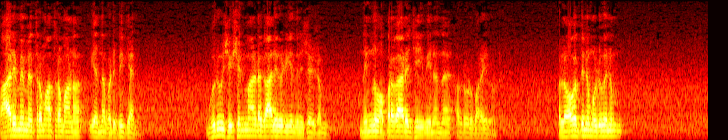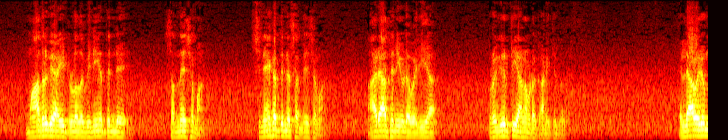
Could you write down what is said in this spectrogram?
പാരമ്യം എത്രമാത്രമാണ് എന്ന് പഠിപ്പിക്കാൻ ഗുരു ശിഷ്യന്മാരുടെ കാൽ കഴിയുന്നതിന് ശേഷം നിങ്ങളും അപ്രകാരം ചെയ്യുവീനെന്ന് അവരോട് പറയുന്നുണ്ട്. ഇപ്പൊ ലോകത്തിന് മുഴുവനും മാതൃകയായിട്ടുള്ളത് വിനയത്തിന്റെ സന്ദേശമാണ്. സ്നേഹത്തിന്റെ സന്ദേശമാണ്. ആരാധനയുടെ വലിയ പ്രകീർത്തിയാണ് അവിടെ കാണിക്കുന്നത്. എല്ലാവരും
